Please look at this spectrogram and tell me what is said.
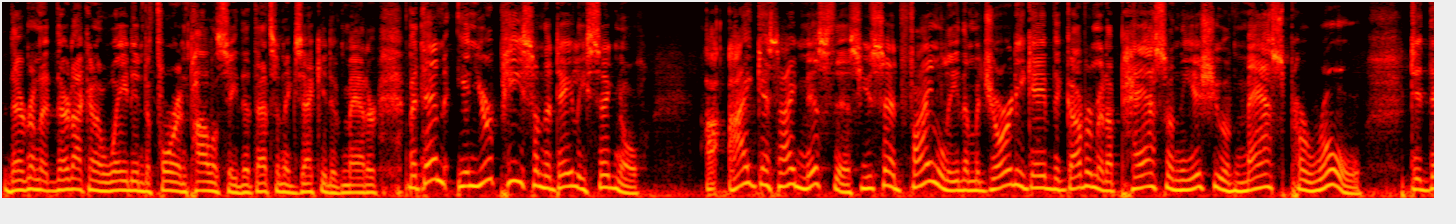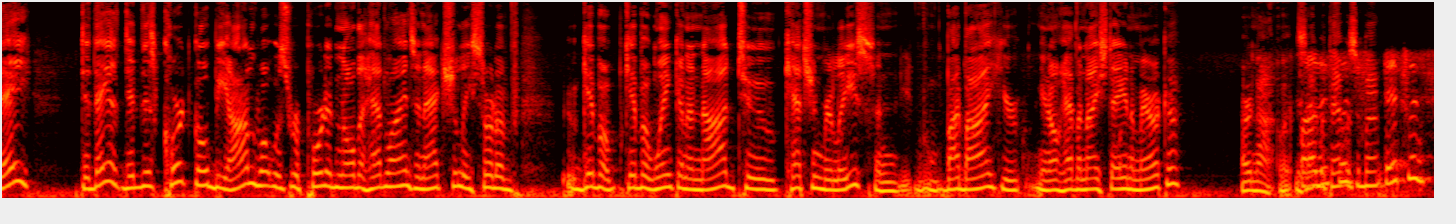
they're gonna they're not going to wade into foreign policy that that's an executive matter. But then in your piece on the Daily Signal, I guess I missed this. You said finally the majority gave the government a pass on the issue of mass parole. Did they? Did they? Did this court go beyond what was reported in all the headlines and actually sort of give a give a wink and a nod to catch and release and bye bye? You're you know have a nice day in America or not? Is well, that what that was, was about? This was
